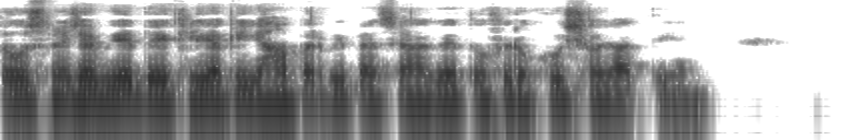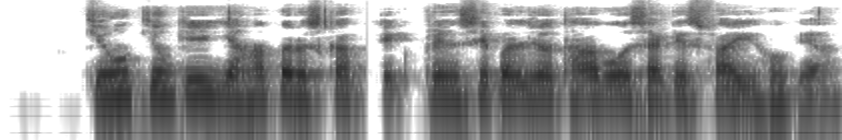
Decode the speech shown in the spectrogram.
तो उसने जब ये देख लिया कि यहाँ पर भी पैसे आ गए तो फिर खुश हो जाती है। क्यों? क्योंकि यहाँ पर उसका एक प्रिंसिपल जो था, वो सेटिस्फाई हो गया।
